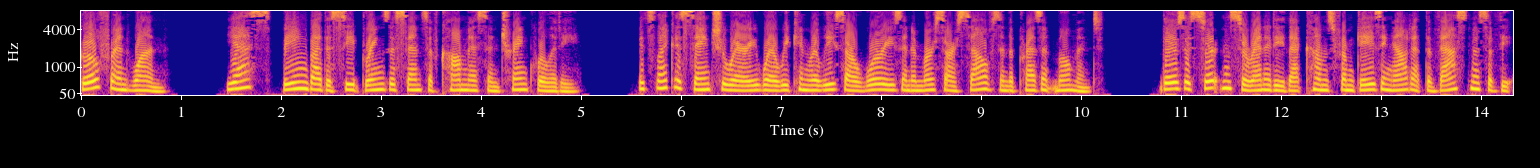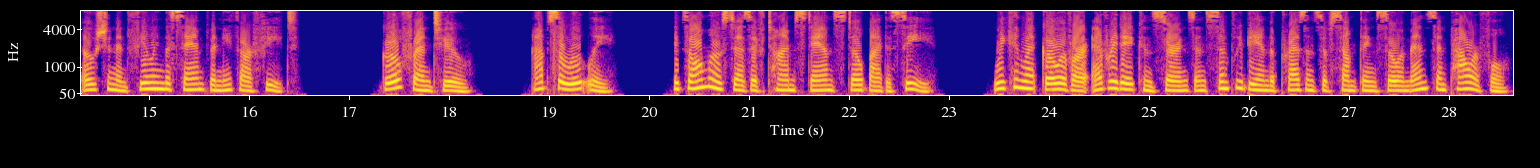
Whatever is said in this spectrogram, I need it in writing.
Girlfriend 1. Yes, being by the sea brings a sense of calmness and tranquility. It's like a sanctuary where we can release our worries and immerse ourselves in the present moment. There's a certain serenity that comes from gazing out at the vastness of the ocean and feeling the sand beneath our feet. Girlfriend 2. Absolutely. It's almost as if time stands still by the sea. We can let go of our everyday concerns and simply be in the presence of something so immense and powerful.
